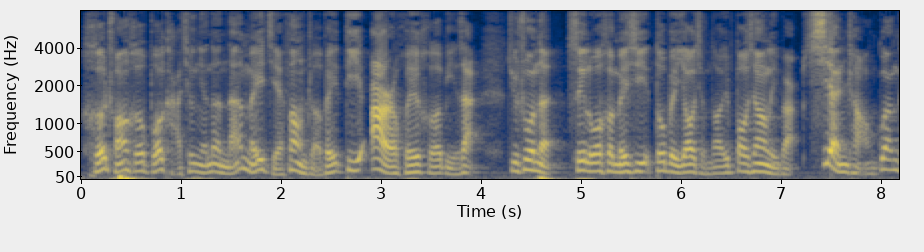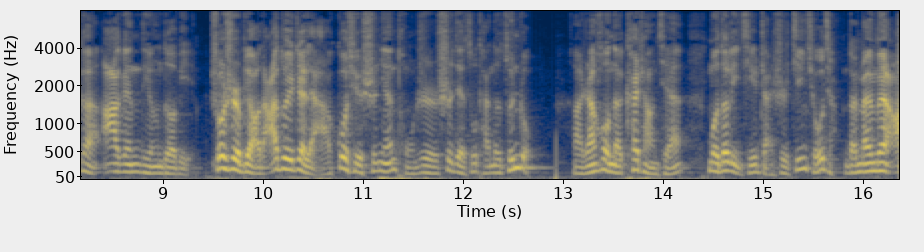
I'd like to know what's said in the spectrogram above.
河床和博卡青年的南美解放者杯第二回合比赛，据说呢，C 罗和梅西都被邀请到一包厢里边，现场观看阿根廷德比，说是表达对这俩过去十年统治世界足坛的尊重。啊，然后呢？开场前，莫德里奇展示金球奖，没没没啊！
